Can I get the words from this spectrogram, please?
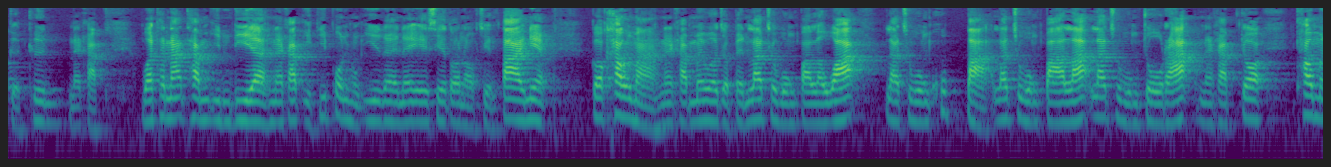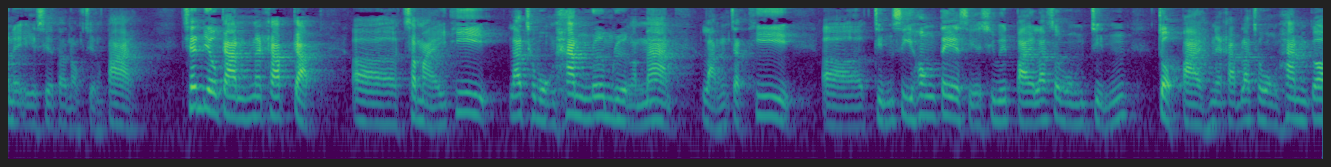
เกิดขึ้นนะครับ วัฒนธรรมอินเดียนะครับอิทธิพลของอินเดียในเอเชียตะวันออกเฉียงใต้เนี่ย ก็เข้ามานะครับไม่ว่าจะเป็นราชวงศ์ปาละวะ ราชวงศ์คุปตะราชวงศ์ปาละ ราชวงศ์โจระนะครับก็เข้ามาในเอเชียตะวันออกเฉียงใต้ เช่นเดียวกันนะครับกับสมัยที่ราชวงศ์ฮั่นเริ่มเรืองอำนาจ หลังจากที่จินซีฮ่องเต้เสียชีวิตไป ราชวงศ์จินจบไปนะครับราชวงศ์ฮั่นก็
